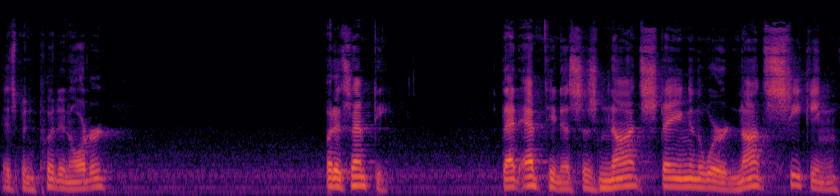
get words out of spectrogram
it's been put in order but it's empty. That emptiness is not staying in the Word, not seeking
